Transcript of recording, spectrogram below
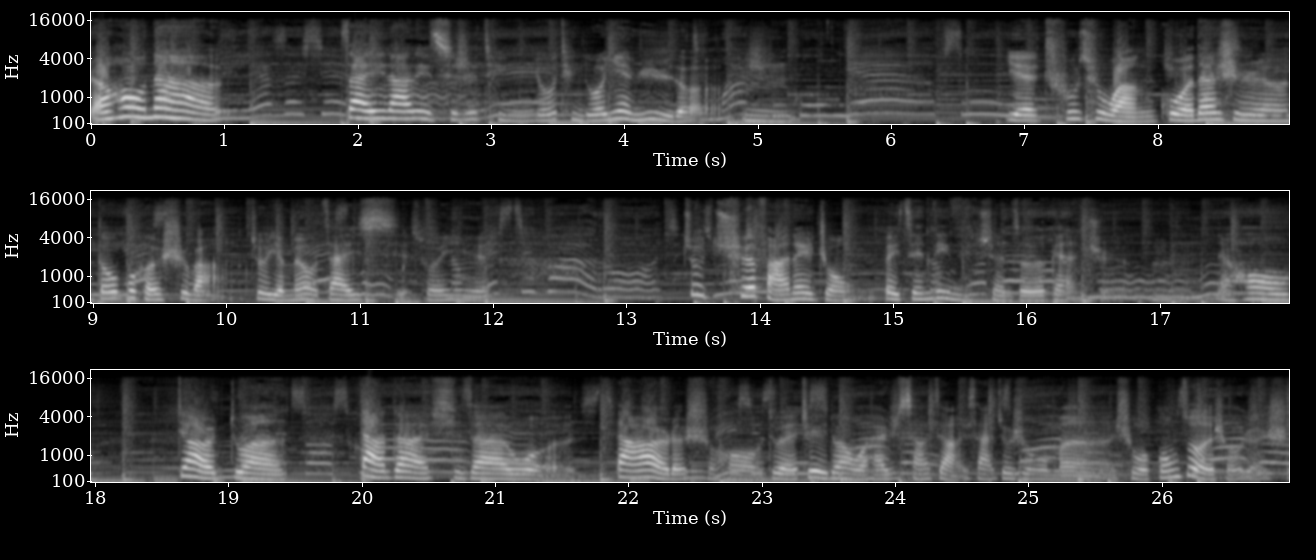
然后那在意大利其实挺有挺多艳遇的，嗯，也出去玩过，但是都不合适吧，就也没有在一起，所以就缺乏那种被坚定选择的感觉，嗯。然后第二段大概是在我大二的时候，对这一段我还是想讲一下，就是我们是我工作的时候认识，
